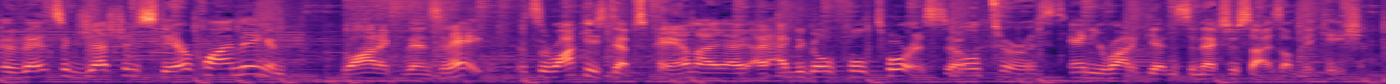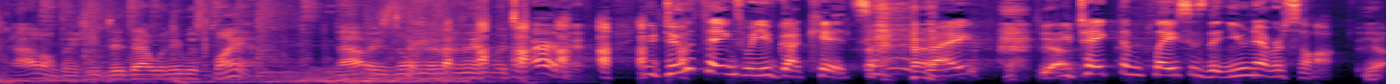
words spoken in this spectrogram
event suggestion, stair climbing?" And Roddick then said, "Hey, it's the Rocky Steps, Pam. I, I, I had to go full tourist." So Full tourist. Andy Roddick getting some exercise on vacation. I don't think he did that when he was playing. Now he's doing it in retirement. You do things when you've got kids, right? Yeah. You take them places that you never saw. Yeah.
